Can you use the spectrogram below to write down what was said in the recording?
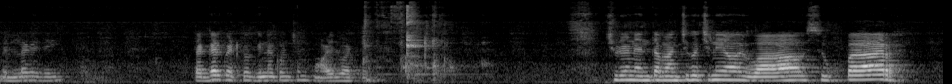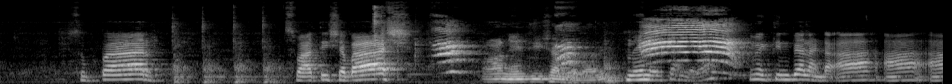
మెల్లగా చేయి దగ్గర పెట్టుకో గిన్నె కొంచెం ఆయిల్ పట్టు. చూడండి ఎంత మంచిగా వచ్చినాయో. వావ్ సూపర్. సూపర్. స్వాతి శబాష్ ఆ, నేను తీశాను కదా నేను వేసాను కదా. మీకు తినిపించాలంట ఆ ఆ ఆ.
